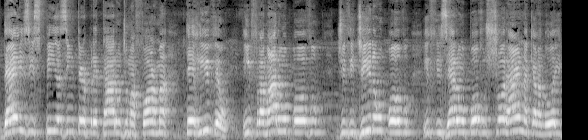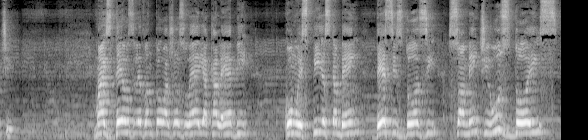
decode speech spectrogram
Dez espias interpretaram de uma forma terrível, inflamaram o povo, dividiram o povo e fizeram o povo chorar naquela noite. Mas Deus levantou a Josué e a Caleb como espias também, desses doze, somente os dois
